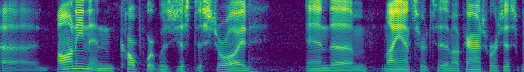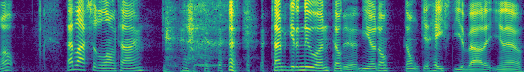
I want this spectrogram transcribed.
uh, awning and carport was just destroyed, and um, my answer to my parents was just, "Well, that lasted a long time. time to get a new one. Don't Yeah. you know? Don't don't get hasty about it. You know."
